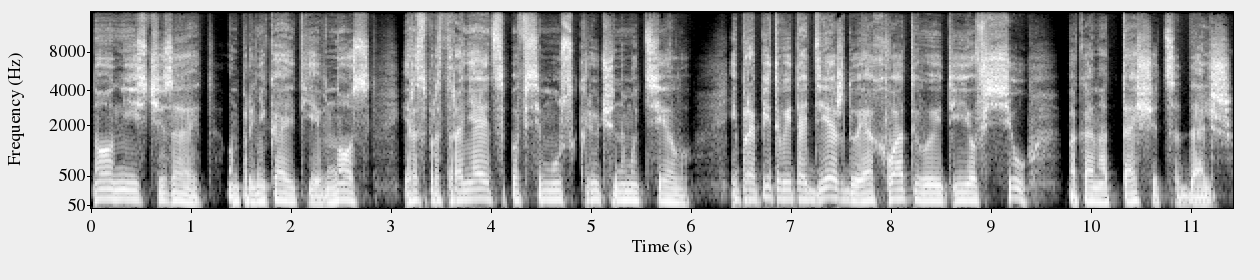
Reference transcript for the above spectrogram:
Но он не исчезает, он проникает ей в нос и распространяется по всему скрюченному телу, и пропитывает одежду и охватывает ее всю, пока она тащится дальше.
